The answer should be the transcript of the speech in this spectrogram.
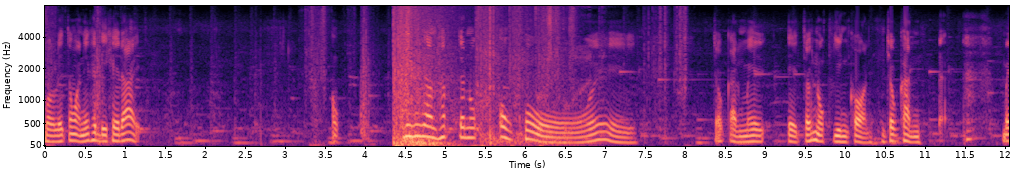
บอกเลยจังหวะนี้ใครดีใครได้เอายิงกันครับเจ้านกโอ้โหเจ้ากันไม่เอเจ้านกยิงก่อน เจ้ากันไม่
